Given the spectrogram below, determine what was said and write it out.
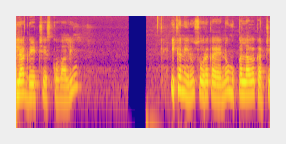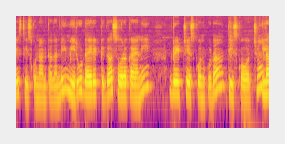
ఇలా గ్రేట్ చేసుకోవాలి. ఇక నేను సోరకాయను ముక్కల్లాగా కట్ చేసి తీసుకున్నాను కదండి. మీరు డైరెక్ట్గా సోరకాయని గ్రేట్ చేసుకొని కూడా తీసుకోవచ్చు. ఇలా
